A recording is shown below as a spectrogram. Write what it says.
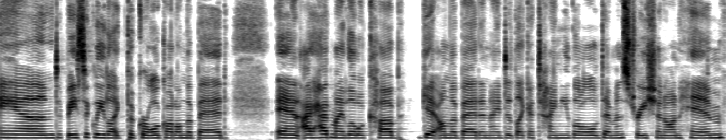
And basically, like the girl got on the bed, and I had my little cub get on the bed, and I did like a tiny little demonstration on him.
